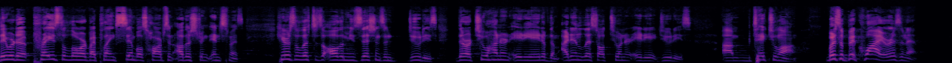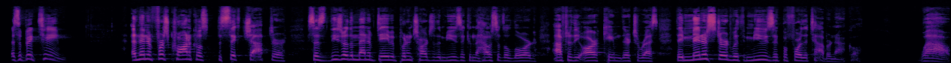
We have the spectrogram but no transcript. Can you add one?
They were to praise the Lord by playing cymbals, harps, and other stringed instruments. Here's the list of all the musicians and duties. There are 288 of them. I didn't list all 288 duties. Um, take too long. But it's a big choir, isn't it? It's a big team. And then in First Chronicles, the sixth chapter, it says, These are the men of David put in charge of the music in the house of the Lord after the ark came there to rest. They ministered with music before the tabernacle. Wow.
